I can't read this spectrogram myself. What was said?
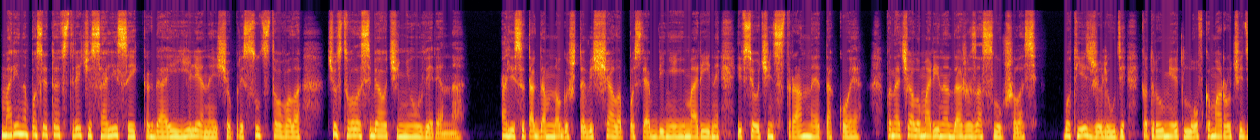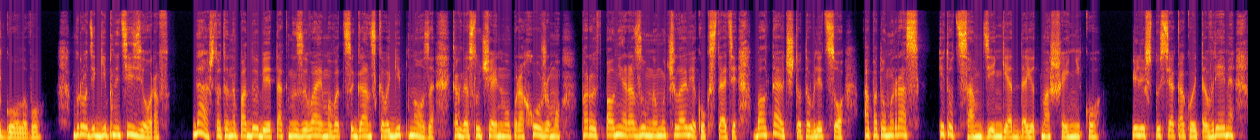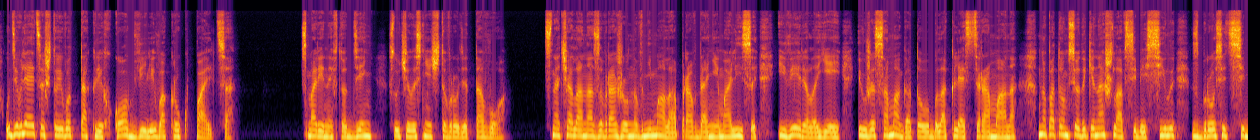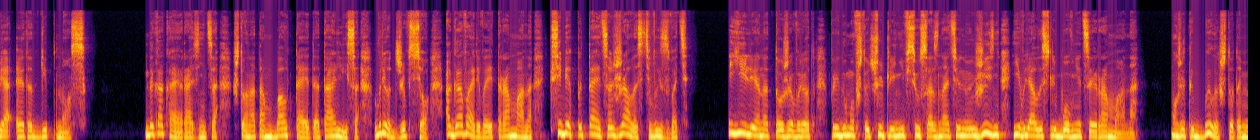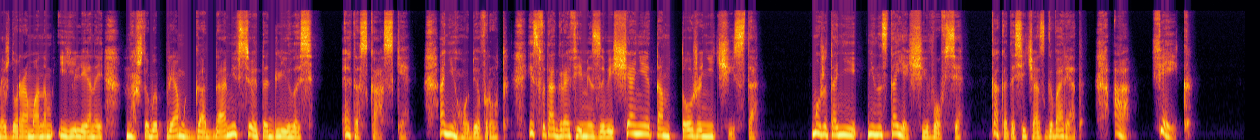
Марина после той встречи с Алисой, когда и Елена еще присутствовала, чувствовала себя очень неуверенно. Алиса тогда много что вещала после обвинений Марины, и все очень странное такое. Поначалу Марина даже заслушалась. Вот есть же люди, которые умеют ловко морочить голову. Вроде гипнотизеров. Да, что-то наподобие так называемого цыганского гипноза, когда случайному прохожему, порой вполне разумному человеку, кстати, болтают что-то в лицо, а потом раз, и тот сам деньги отдает мошеннику. И лишь спустя какое-то время удивляется, что его так легко обвели вокруг пальца. С Мариной в тот день случилось нечто вроде того. Сначала она завороженно внимала оправданием Алисы и верила ей, и уже сама готова была клясть Романа, но потом все-таки нашла в себе силы сбросить с себя этот гипноз. Да какая разница, что она там болтает, эта Алиса, врет же все, оговаривает Романа, к себе пытается жалость вызвать. Елена тоже врет, придумав, что чуть ли не всю сознательную жизнь являлась любовницей Романа. Может, и было что-то между Романом и Еленой, но чтобы прям годами все это длилось. Это сказки. Они обе врут. И с фотографиями завещания там тоже нечисто. Может, они не настоящие вовсе, как это сейчас говорят. А, фейк.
